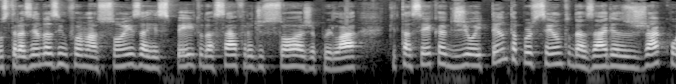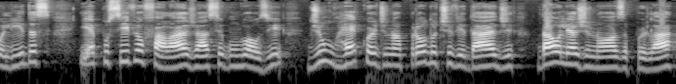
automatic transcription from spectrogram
nos trazendo as informações a respeito da safra de soja por lá, que está cerca de 80% das áreas já colhidas e é possível falar, já segundo o Alzir, de um recorde na produtividade da oleaginosa por lá,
